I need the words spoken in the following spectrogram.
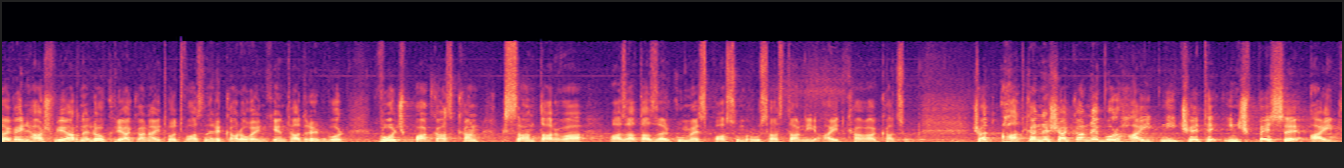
սակայն հաշվի առնելով քրեական այդ հոդվածները կարող ենք ենթադրել, որ ոչ պակաս քան 20 տարվա ազատազրկում է սպասում Ռուսաստանի այդ քաղաքացուն։ Շատ հատկանշական է, որ հայտնի չէ թե ինչպես է այդ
